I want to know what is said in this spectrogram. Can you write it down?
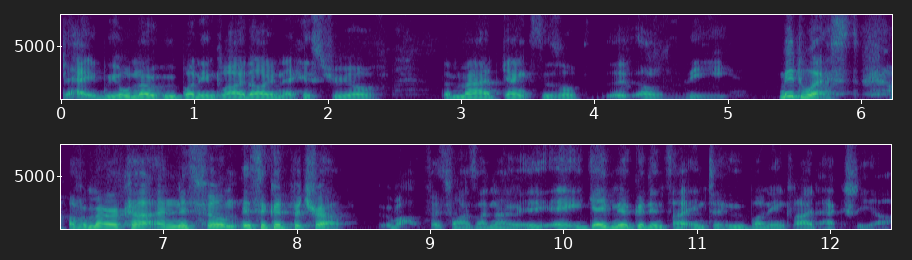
hey, we all know who Bonnie and Clyde are in the history of the mad gangsters of of the Midwest of America. And this film, it's a good portrayal. Well, as far as I know, it, it gave me a good insight into who Bonnie and Clyde actually are.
